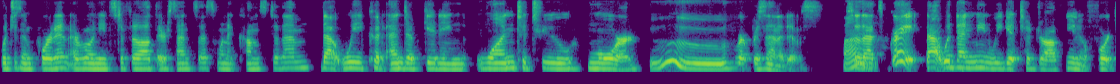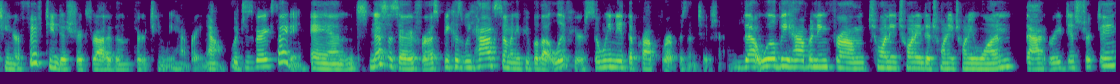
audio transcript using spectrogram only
which is important, everyone needs to fill out their census when it comes to them, that we could end up getting one to two more Ooh. representatives. So that's great. That would then mean we get to draw, you know, 14 or 15 districts rather than the 13 we have right now, which is very exciting and necessary for us because we have so many people that live here. So we need the proper representation. That will be happening from 2020 to 2021, that redistricting.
